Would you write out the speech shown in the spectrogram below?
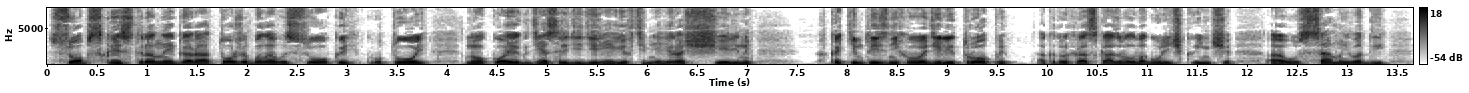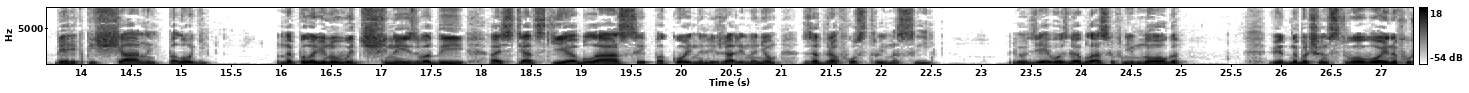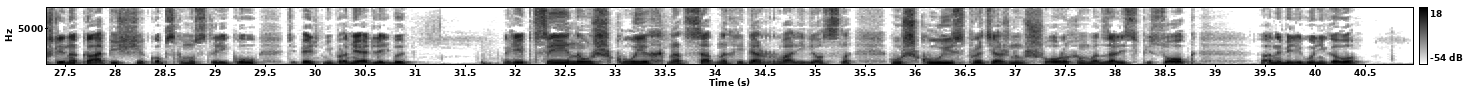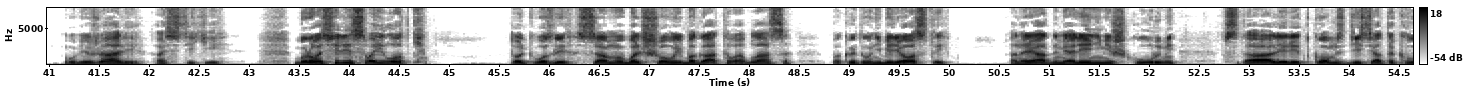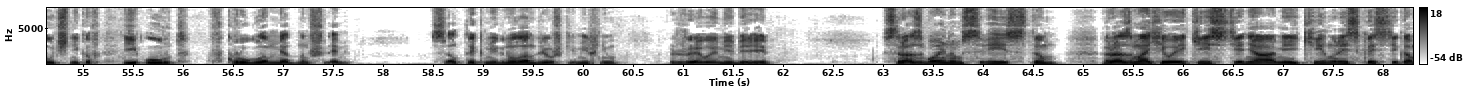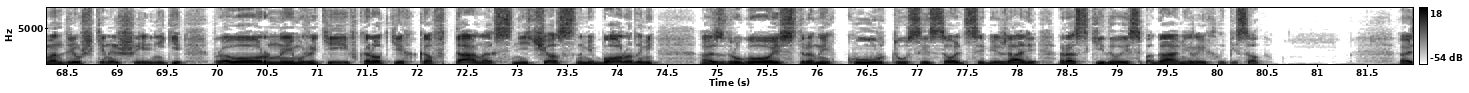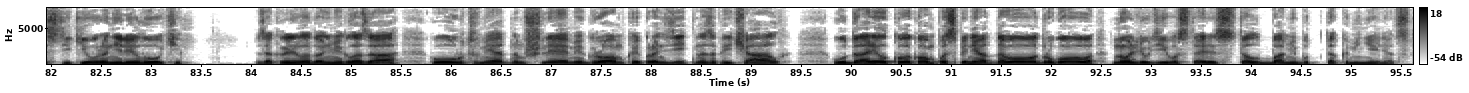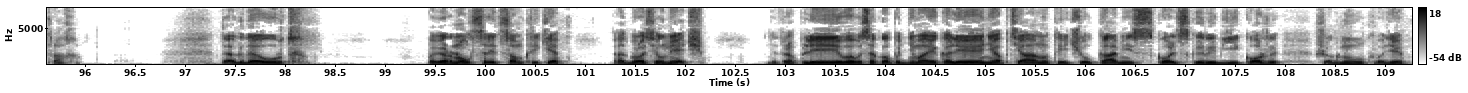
С обской стороны гора тоже была высокой, крутой, но кое-где среди деревьев темнели расщелины. Каким-то из них выводили тропы, о которых рассказывал Вагулич Кынча, а у самой воды берег песчаный, пологий. Наполовину вытащенные из воды остяцкие обласы покойно лежали на нем, задрав острые носы. Людей возле обласов немного. Видно, большинство воинов ушли на капище к обскому старику, теперь не промедлить бы. Грибцы на ушкуях надсадно хрипя рвали весла, ушкуи с протяжным шорохом вонзались в песок, а на берегу никого. Убежали остяки, бросили свои лодки. Только возле самого большого и богатого обласа, покрытого не берестой, а нарядными оленями шкурами, встали редком с десяток лучников и урт в круглом медном шлеме. Салтык мигнул Андрюшке Мишню. «Живыми бери!» С разбойным свистом, размахивая кистенями, кинулись к костякам Андрюшкины шильники, проворные мужики в коротких кафтанах с нечестными бородами, а с другой стороны Куртус и Сольцы бежали, раскидывая сапогами рыхлый песок. Остяки уронили луки, закрыли ладонями глаза. Урт в медном шлеме громко и пронзительно закричал, ударил кулаком по спине одного, другого, но люди его стояли столбами, будто окаменели от страха. Тогда Урт повернулся лицом к реке, отбросил меч, неторопливо, высоко поднимая колени, обтянутые чулками из скользкой рыбьей кожи, шагнул к воде.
